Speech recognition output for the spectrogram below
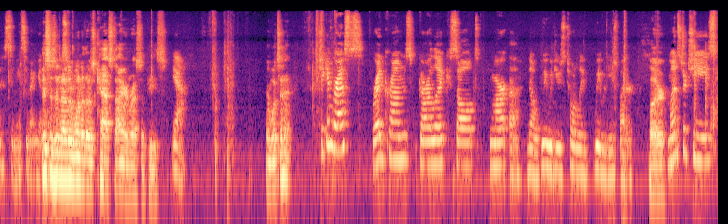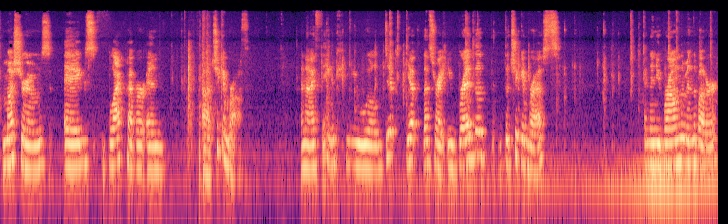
Let me see if I can get. This is another one of those cast iron recipes. Yeah. And what's in it? Chicken breasts, breadcrumbs, garlic, salt, mar. Uh, no, we would use totally. We would use butter. Butter. Munster cheese, mushrooms, eggs, black pepper, and uh, chicken broth. And I think you will dip. Yep, that's right. You bread the the chicken breasts, and then you brown them in the butter.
